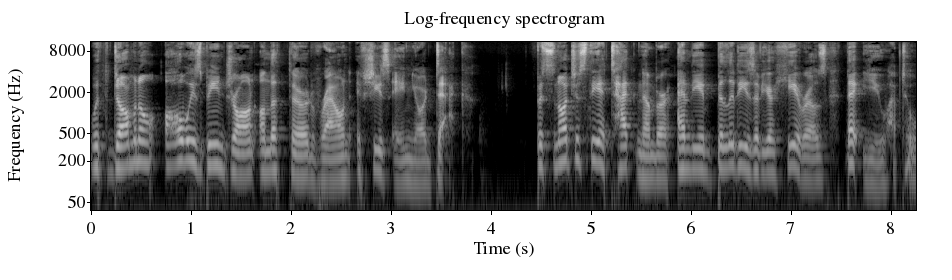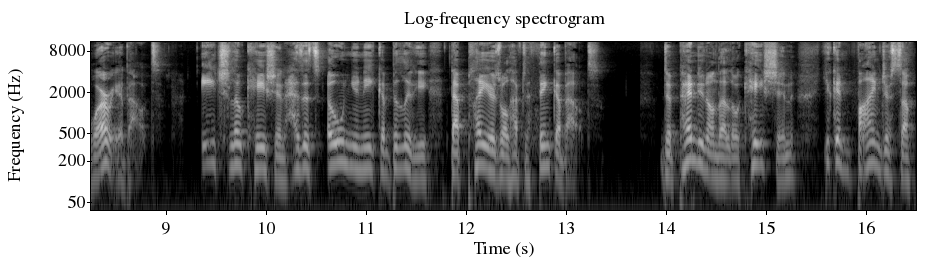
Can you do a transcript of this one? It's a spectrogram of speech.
with Domino always being drawn on the third round if she's in your deck. But it's not just the attack number and the abilities of your heroes that you have to worry about. Each location has its own unique ability that players will have to think about. Depending on the location, you can find yourself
